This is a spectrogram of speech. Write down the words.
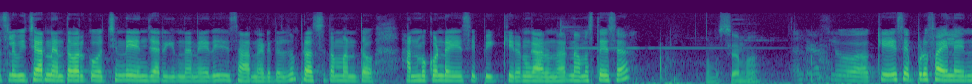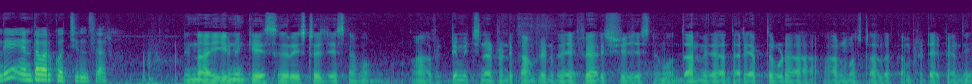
అసలు విచారణ ఎంతవరకు వచ్చింది ఏం జరిగింది అనేది సార్ని అడిగి తెలుసు ప్రస్తుతం మనతో హన్మకొండ ఏసీపీ కిరణ్ గారు ఉన్నారు. నమస్తే సార్. నమస్తే అమ్మా. అంటే అసలు కేసు ఎప్పుడు ఫైల్ అయింది? ఎంతవరకు వచ్చింది సార్? నిన్న ఈవినింగ్ కేసు రిజిస్టర్ చేసినాము. ఆ విక్టిమ్ ఇచ్చినటువంటి కంప్లైంట్ మీద ఎఫ్ఐఆర్ ఇష్యూ చేసినాము. దాని మీద దర్యాప్తు కూడా ఆల్మోస్ట్ ఆల్ కంప్లీట్ అయిపోయింది.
